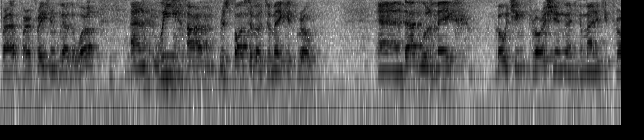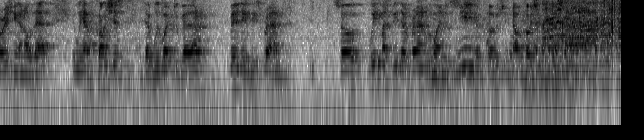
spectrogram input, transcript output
paraphrasing, we are the world, and we are responsible to make it grow. And that will make coaching flourishing and humanity flourishing and all that. We have conscious that we work together building this brand. So we must be the brand we want to see the coach, our coaching.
